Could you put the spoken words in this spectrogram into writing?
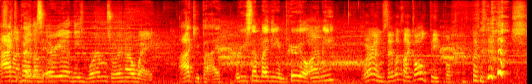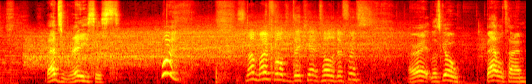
occupy this uncle. area, and these worms were in our way. Occupy? Were you sent by the Imperial Army? Worms, they look like old people. That's racist. what? It's not my fault that they can't tell the difference. All right, let's go. Battle time.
